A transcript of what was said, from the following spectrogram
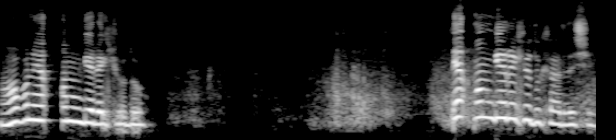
Ama bunu yapmam gerekiyordu. Yapmam gerekiyordu kardeşim.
